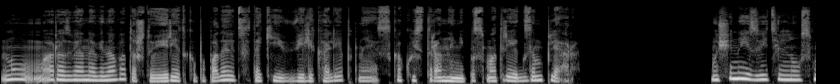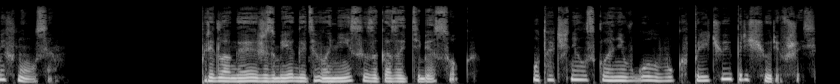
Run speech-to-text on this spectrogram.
Ну, а разве она виновата, что ей редко попадаются такие великолепные, с какой стороны не посмотри, экземпляры? Мужчина извительно усмехнулся. «Предлагаешь сбегать вниз и заказать тебе сок?» — уточнил, склонив голову к плечу и прищурившись.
